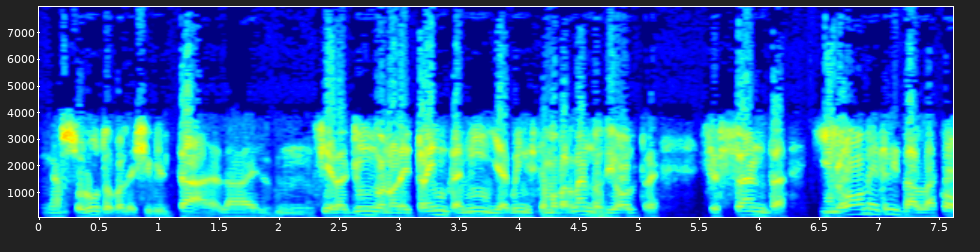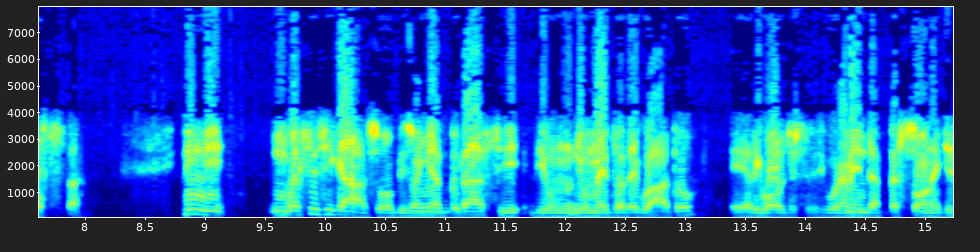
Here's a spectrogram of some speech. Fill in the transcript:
in assoluto con le civiltà, la, il, mh, si raggiungono le 30 miglia, quindi stiamo parlando di oltre 60 chilometri dalla costa. Quindi in qualsiasi caso bisogna dotarsi di un, di un mezzo adeguato e rivolgersi sicuramente a persone che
